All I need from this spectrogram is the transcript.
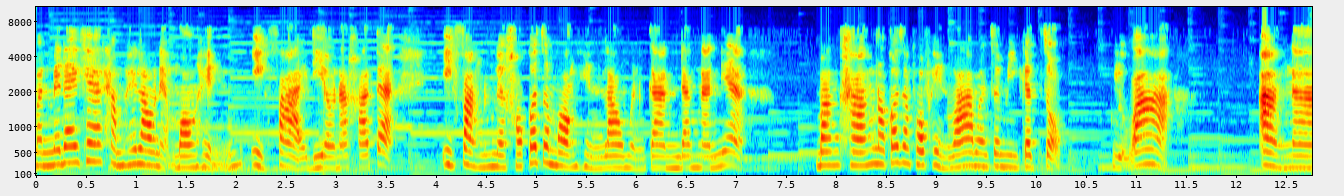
มันไม่ได้แค่ทำให้เราเนี่ยมองเห็นอีกฝ่ายเดียวนะคะ แต่อีกฝั่งหนึ่งเนี่ยเขาก็จะมองเห็นเราเหมือนกัน ดังนั้นเนี่ยบางครั้งเราก็จะพบเห็นว่ามันจะมีกระจกหรือว่าอ่างน้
